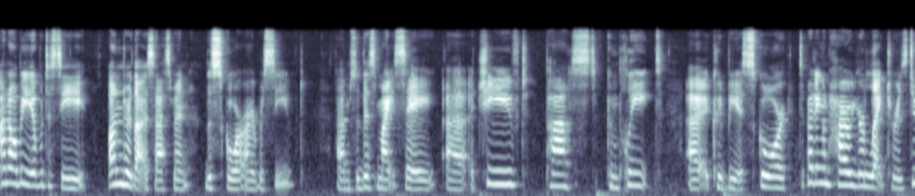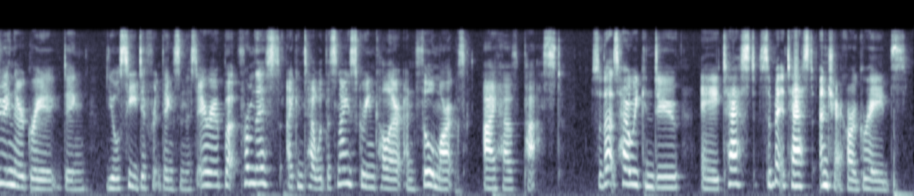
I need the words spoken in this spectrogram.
and I'll be able to see under that assessment the score I received. Um, so this might say uh, achieved, passed, complete, uh, it could be a score, depending on how your lecturer is doing their grading, you'll see different things in this area, but from this I can tell with this nice green colour and full marks I have passed. So that's how we can do a test, submit a test and check our grades.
